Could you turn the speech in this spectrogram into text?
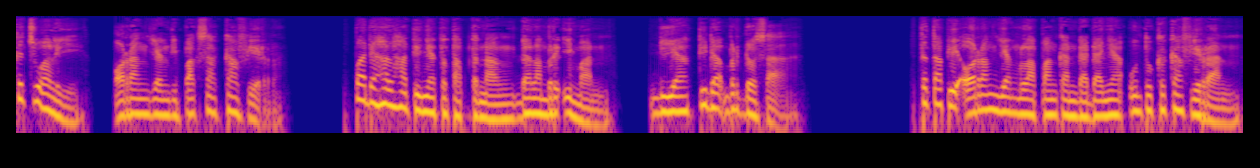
Kecuali orang yang dipaksa kafir, padahal hatinya tetap tenang dalam beriman, dia tidak berdosa. Tetapi orang yang melapangkan dadanya untuk kekafiran,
